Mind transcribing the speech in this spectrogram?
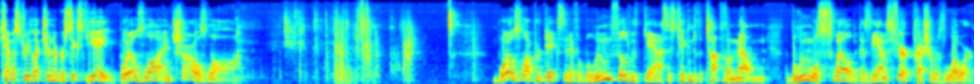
Chemistry lecture number 68, Boyle's Law and Charles' Law. Boyle's law predicts that if a balloon filled with gas is taken to the top of a mountain, the balloon will swell because the atmospheric pressure is lower.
